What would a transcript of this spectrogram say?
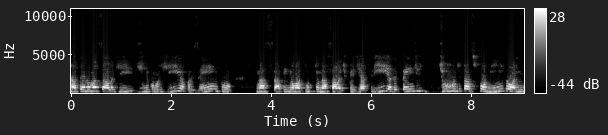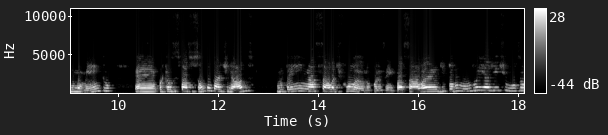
até numa sala de, de ginecologia, por exemplo, na, atender um adulto na sala de pediatria, depende de onde está disponível ali no momento, é, porque os espaços são compartilhados não tem a sala de fulano, por exemplo. A sala é de todo mundo e a gente usa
